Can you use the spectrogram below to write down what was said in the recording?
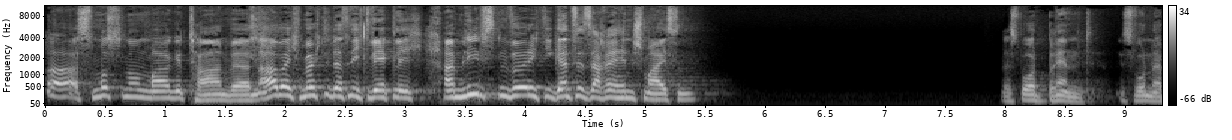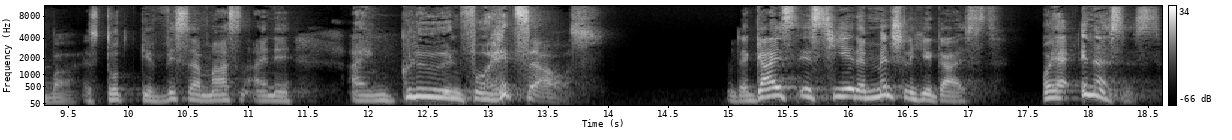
Ah, es muss nun mal getan werden. Aber ich möchte das nicht wirklich. Am liebsten würde ich die ganze Sache hinschmeißen. Das Wort brennt ist wunderbar. Es drückt gewissermaßen eine, ein Glühen vor Hitze aus. Und der Geist ist hier der menschliche Geist, euer Innerstes.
